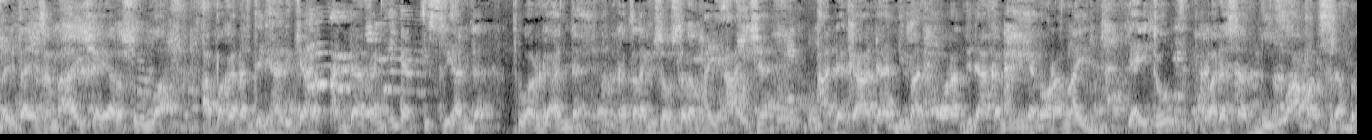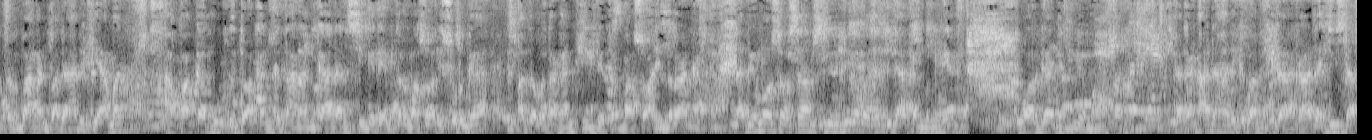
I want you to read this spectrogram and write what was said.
tadi tanya sama Aisyah ya Rasulullah, apakah nanti di hari kiamat anda akan ingat istri anda, keluarga anda? Kata Nabi SAW, Hai Aisyah, ada keadaan di mana orang tidak akan mengingat orang lain, yaitu pada saat buku amal sedang berterbangan pada hari kiamat, apakah buku itu akan ke tangan kanan sehingga dia termasuk ahli surga atau ke tangan kiri dia termasuk ahli neraka. Nabi Muhammad SAW sendiri juga pasti tidak akan mengingat keluarganya beliau mengatakan akan ada hari kebangkitan akan ada hisab.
